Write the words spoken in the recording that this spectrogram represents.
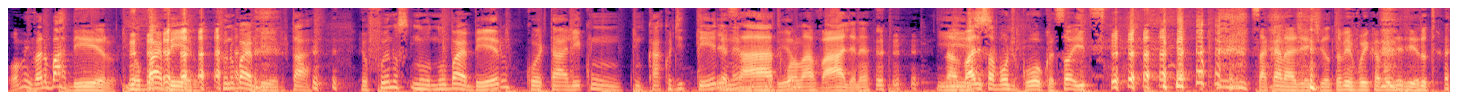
Homem vai no barbeiro. No barbeiro. Fui no barbeiro, tá. Eu fui no, no, no barbeiro cortar ali com, com caco de telha, né? no Exato, com a navalha, né? Isso. navalha e sabão de coco, é só isso. Sacanagem, gente. Eu também vou em cabeleireiro. tá?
